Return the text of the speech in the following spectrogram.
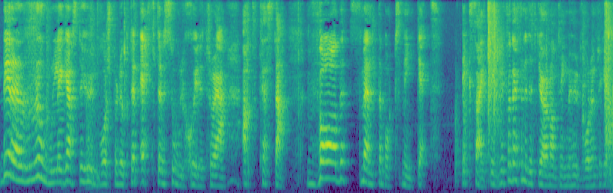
det är den roligaste hudvårdsprodukten efter solskydd tror jag att testa. Vad smälter bort sminket? Exciting, vi får definitivt göra någonting med hudvården tycker jag.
